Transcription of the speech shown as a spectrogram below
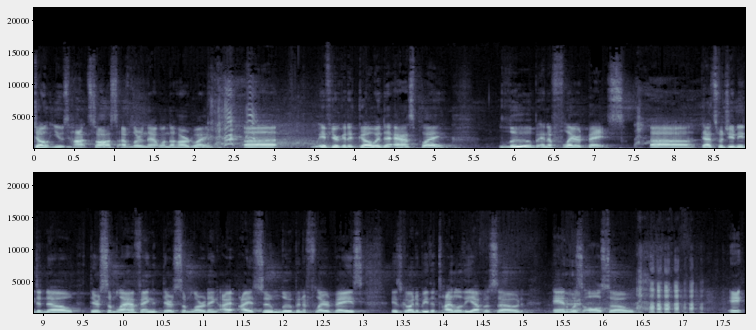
don't use hot sauce. I've learned that one the hard way. Uh, if you're going to go into ass play, lube and a flared base. Uh, that's what you need to know. There's some laughing, there's some learning. I, I assume lube and a flared base is going to be the title of the episode and was also a,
